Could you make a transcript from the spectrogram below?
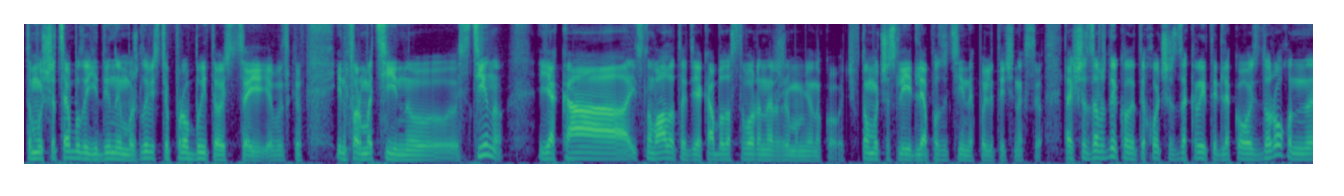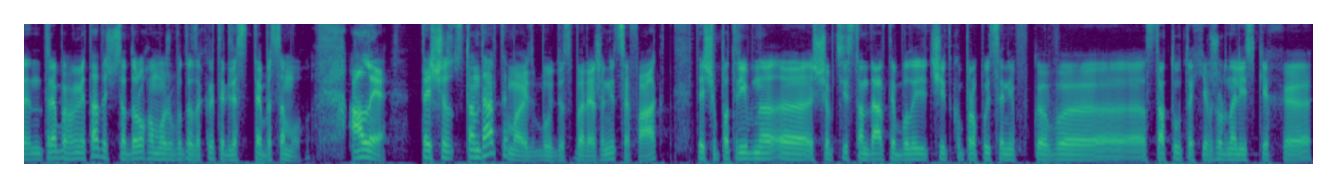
тому що це було єдиною можливістю пробити ось цей я стіну, яка існувала тоді, яка була створена режимом Януковича, в тому числі і для опозиційних політичних сил. Так що завжди, коли ти хочеш закрити для когось дорогу, не, треба пам'ятати, що ця дорога може бути закрита для тебе самого. Але те, що стандарти мають бути збережені, це факт. Те, що потрібно, е, щоб ці стандарти були чітко прописані в, в е, статутах і в журналістських е,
